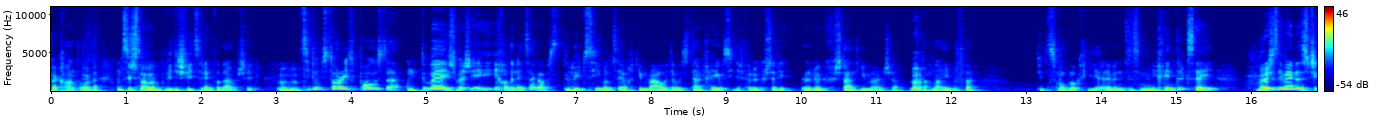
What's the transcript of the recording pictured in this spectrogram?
bekannt worden und es ist so wie die Schweizerin von dem Shit. Mhm. Sie tut Stories posten und du weißt, weißt ich, ich kann dir nicht sagen, ob es die Leute sind, die das einfach die melden, weil sie denken, hey, was sind das für rückständige- Menschen, die einfach noch impfen, die das mal blockieren, wenn das meine Kinder sehen. Weißt du, was ich meine? Das ist,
